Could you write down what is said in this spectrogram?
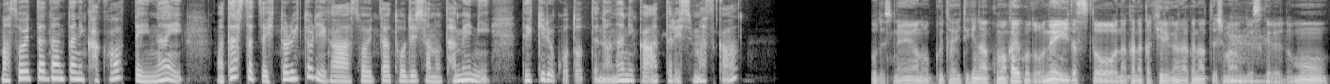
まあ、そういった団体に関わっていない私たち一人一人がそういった当事者のためにできることっていうのは何かあったりしますか？そうですね。あの具体的な細かいことをね言い出すとなかなかキリがなくなってしまうんですけれども、うん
